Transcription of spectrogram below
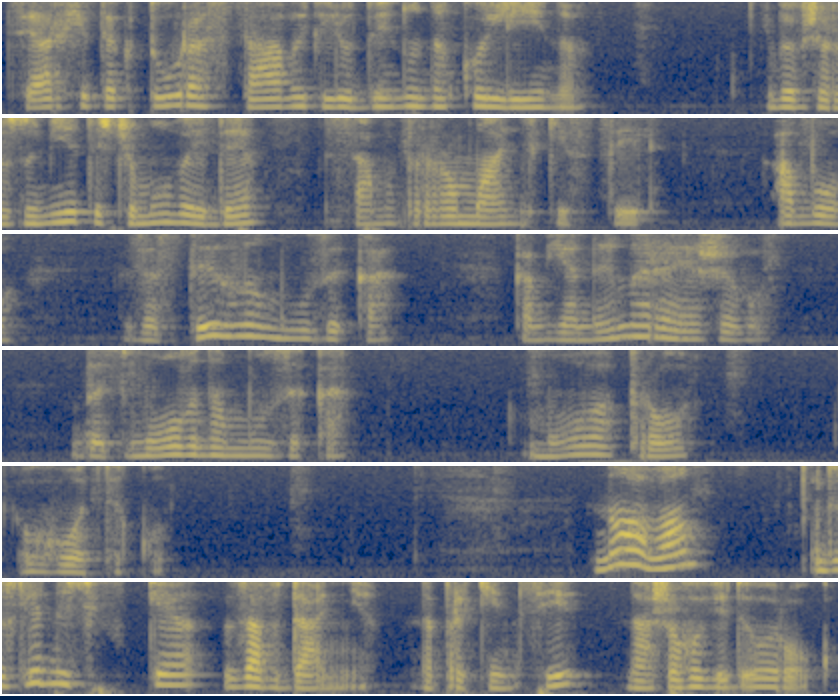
ця архітектура ставить людину на коліна. І ви вже розумієте, що мова йде саме про романський стиль, або застигла музика, кам'яне мережево, безмовна музика, мова про готику. Ну а вам дослідницьке завдання наприкінці нашого відеоуроку.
